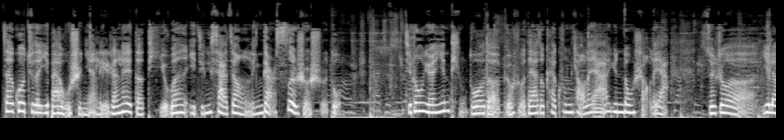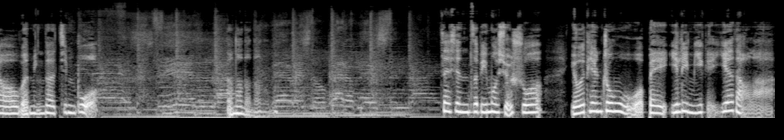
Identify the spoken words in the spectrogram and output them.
在过去的一百五十年里，人类的体温已经下降了零点四摄氏度，其中原因挺多的，比如说大家都开空调了呀，运动少了呀。随着医疗文明的进步，等等等等等。在线自闭墨雪说，有一天中午我被一粒米给噎到了，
